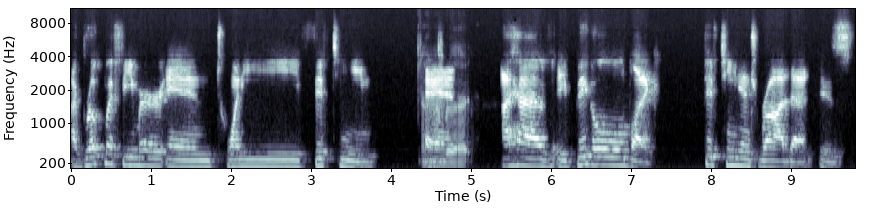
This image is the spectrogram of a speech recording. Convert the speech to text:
I broke my femur in 2015, I and that. I have a big old like 15 inch rod that is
